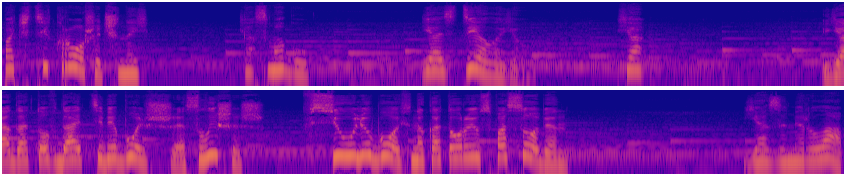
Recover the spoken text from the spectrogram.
почти крошечный. Я смогу. Я сделаю. Я... Я готов дать тебе больше, слышишь? Всю любовь, на которую способен. Я замерла,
